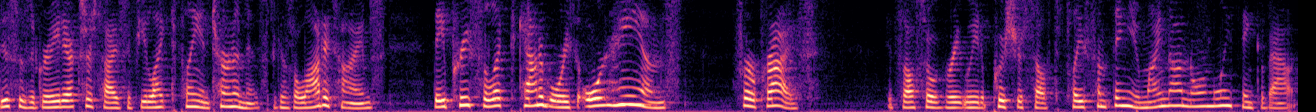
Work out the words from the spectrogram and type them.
This is a great exercise if you like to play in tournaments because a lot of times they pre-select categories or hands for a prize. It's also a great way to push yourself to play something you might not normally think about.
